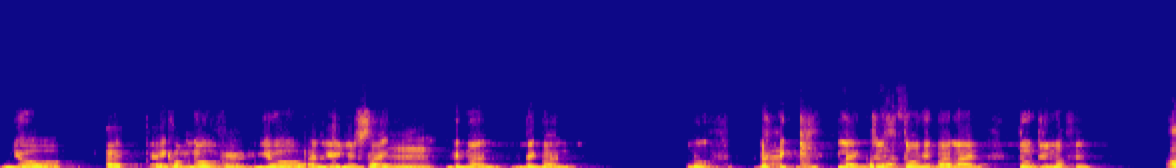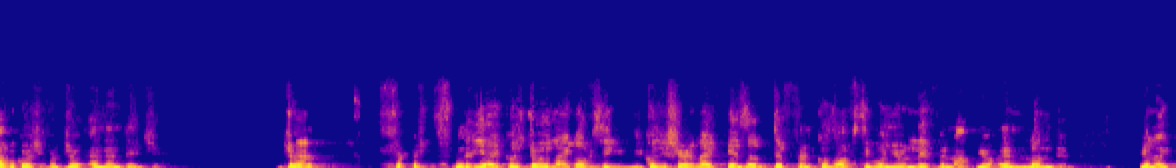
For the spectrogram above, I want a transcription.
Yo, are are coming over? Yo, and you're just like, Mm. big man, big man, move. Like, like But just don't hit my line. Don't do nothing. I have a question for Joe and then Deji. Joe, Yeah. for- yeah, because Joe, like obviously because you share a life, is it different? Because obviously when you're living, out- you're in London, you're like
